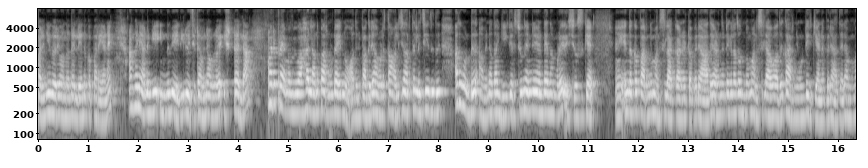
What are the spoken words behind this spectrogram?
വലിഞ്ഞു കയറി വന്നതല്ലേ എന്നൊക്കെ പറയണേ. അങ്ങനെയാണെങ്കിൽ ഇന്ന് വേദിയിൽ വെച്ചിട്ട് അവൻ അവളെ ഇഷ്ടമല്ല. അവരെ പ്രേമവിവാഹം അല്ല എന്ന് പറഞ്ഞിട്ടായിരുന്നു അതിന് പകരം അവളെ താലി ചേർത്തല്ലേ ചെയ്തത്. അതുകൊണ്ട് അവൻ അത് അംഗീകരിച്ചു എന്ന് തന്നെ വേണ്ടേ നമ്മളെ വിശ്വസിക്കാൻ എന്നൊക്കെ പറഞ്ഞ് മനസ്സിലാക്കാണ് കേട്ടോ. അപ്പോൾ രാധയാണെന്നുണ്ടെങ്കിൽ അതൊന്നും മനസ്സിലാവാതെ കരഞ്ഞുകൊണ്ടിരിക്കുകയാണ്. ഇപ്പോൾ രാധയുടെ അമ്മ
